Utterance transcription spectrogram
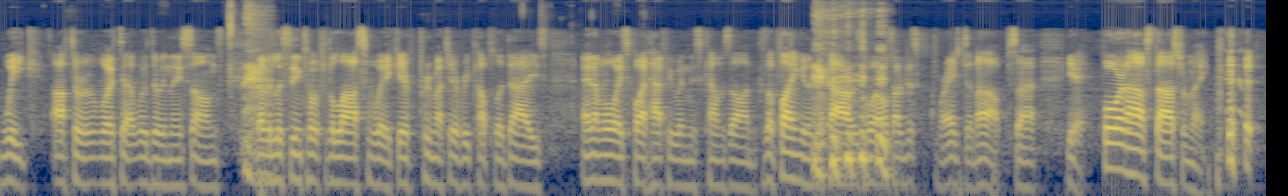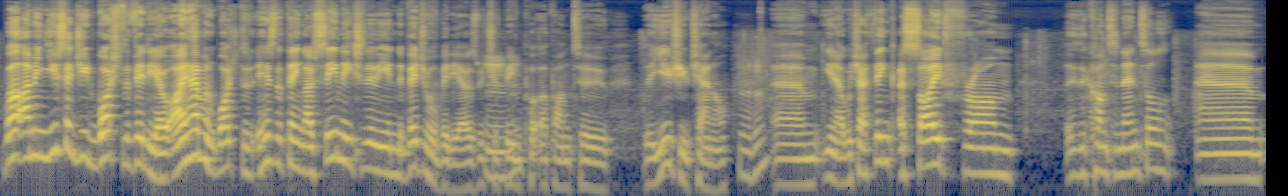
week after it worked out we we're doing these songs. I've been listening to it for the last week, pretty much every couple of days, and I'm always quite happy when this comes on because I'm playing it in the car as well, so I've just cranked it up. So yeah, four and a half stars from me. Well, I mean, you said you'd watched the video. I haven't watched it. Here's the thing: I've seen each of the individual videos which have been put up onto the YouTube channel. Um, you know, which I think, aside from the Continental, um,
